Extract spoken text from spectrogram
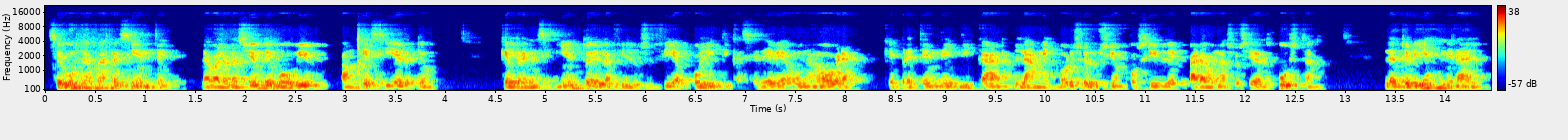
Según la más reciente, la valoración de Bobbio, aunque es cierto que el renacimiento de la filosofía política se debe a una obra que pretende indicar la mejor solución posible para una sociedad justa, la teoría general,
